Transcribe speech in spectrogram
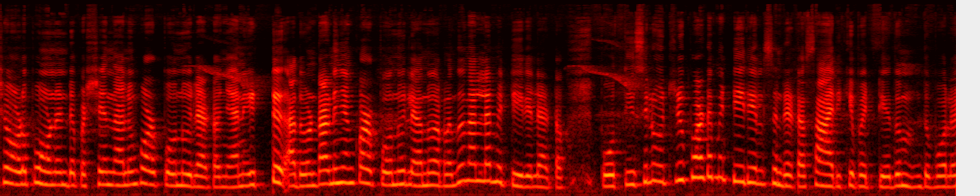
ഷോൾ പോകുന്നുണ്ട് പക്ഷേ എന്നാലും കുഴപ്പമൊന്നുമില്ല കേട്ടോ. ഞാൻ ഇട്ട് അതുകൊണ്ടാണ് ഞാൻ കുഴപ്പമൊന്നുമില്ല എന്ന് പറഞ്ഞത് നല്ല മെറ്റീരിയൽ കേട്ടോ പോത്തീസിൽ ഒരുപാട് മെറ്റീരിയൽസ് ഉണ്ട് കേട്ടോ. സാരിക്ക് പറ്റിയതും ഇതുപോലെ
